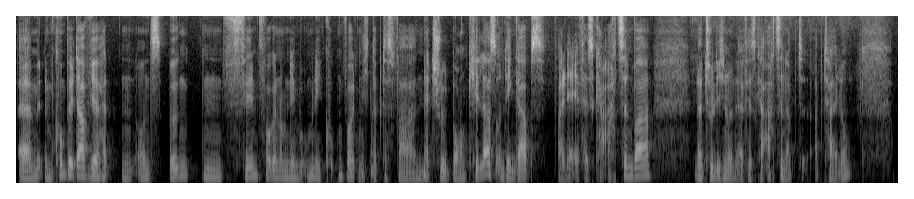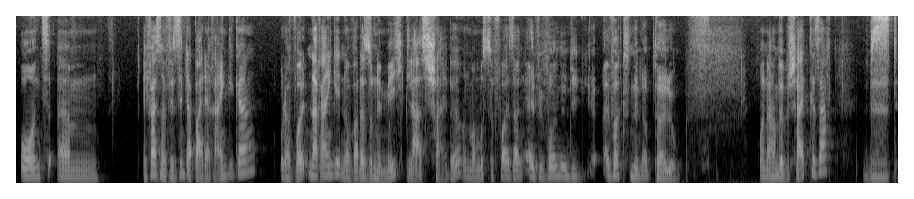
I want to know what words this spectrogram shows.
äh, mit einem Kumpel da. Wir hatten uns irgendeinen Film vorgenommen, den wir unbedingt gucken wollten. Ich glaube, das war Natural Born Killers und den gab es, weil der FSK 18 war, natürlich nur in der FSK 18 Abt Abteilung. Und ähm, ich weiß noch, wir sind da beide reingegangen oder wollten da reingehen und war da so eine Milchglasscheibe und man musste vorher sagen, ey, wir wollen in die Erwachsenenabteilung. Und dann haben wir Bescheid gesagt. Bzzt,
